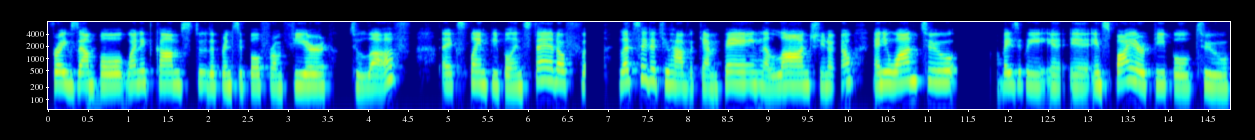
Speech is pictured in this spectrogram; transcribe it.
For example, when it comes to the principle from fear to love, I explain people instead of let's say that you have a campaign, a launch, you know, and you want to basically eh, eh, inspire people to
